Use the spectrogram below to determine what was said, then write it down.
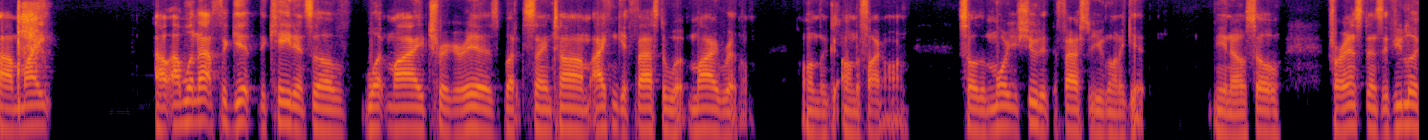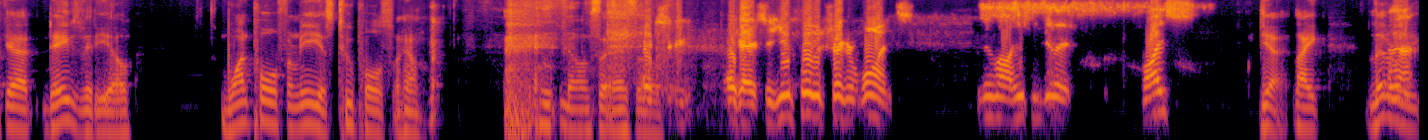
I might I, I will not forget the cadence of what my trigger is, but at the same time, I can get faster with my rhythm on the on the firearm. So the more you shoot it, the faster you're going to get you know so for instance if you look at dave's video one pull for me is two pulls for him you know what i'm saying so Okay, so you pull the trigger once. Meanwhile, he can do it twice. yeah like literally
